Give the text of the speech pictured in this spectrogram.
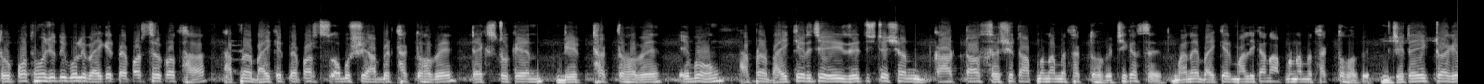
তো প্রথমে যদি বলি বাইকের পেপারস এর কথা, আপনার বাইকের পেপারস অবশ্যই আপডেট থাকতে হবে ট্যাক্স টোকেন ডেট থাকতে হবে এবং আপনার বাইকের যে রেজিস্ট্রেশন কার্ডটা আছে সেটা আপনার নামে থাকতে হবে, ঠিক আছে? মানে বাইকের মালিকানা আপনার নামে থাকতে হবে। যেটা একটু আগে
